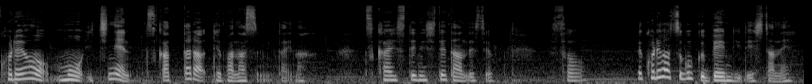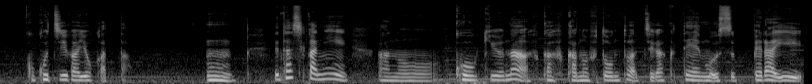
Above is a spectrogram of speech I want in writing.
これをもう1年使ったら手放すみたいな使い捨てにしてたんですよ。そう。でこれはすごく便利でしたね。心地が良かった。うん。で確かにあの高級なふかふかの布団とは違くてもう薄っぺらい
